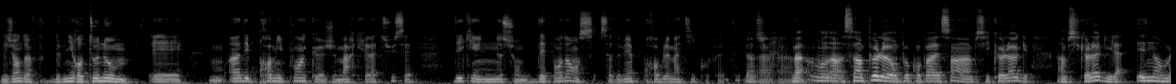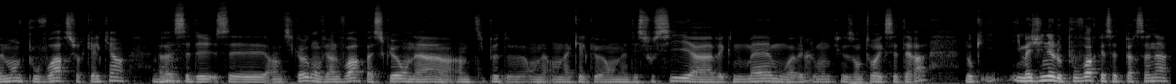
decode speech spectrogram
les gens doivent devenir autonomes. Et un des premiers points que je marquerai là-dessus, c'est dès qu'il y a une notion de dépendance, ça devient problématique au fait. Bien sûr. Euh, euh, bah, c'est un peu le, on peut comparer ça à un psychologue. Un psychologue, il a énormément de pouvoir sur quelqu'un. Euh, mhm. c'est un psychologue, on vient le voir parce qu'on a un petit peu de, on a, on a quelques, on a des soucis avec nous-mêmes ou avec le monde qui nous entoure, etc. Donc imaginez le pouvoir que cette personne a.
